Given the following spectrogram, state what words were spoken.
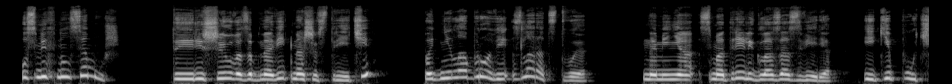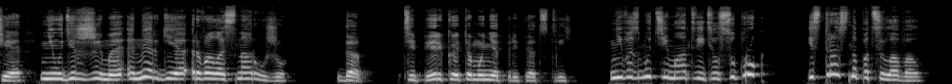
– усмехнулся муж. «Ты решил возобновить наши встречи?» – подняла брови, злорадствуя. На меня смотрели глаза зверя, и кипучая, неудержимая энергия рвалась наружу. «Да, теперь к этому нет препятствий», – невозмутимо ответил супруг и страстно поцеловал.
